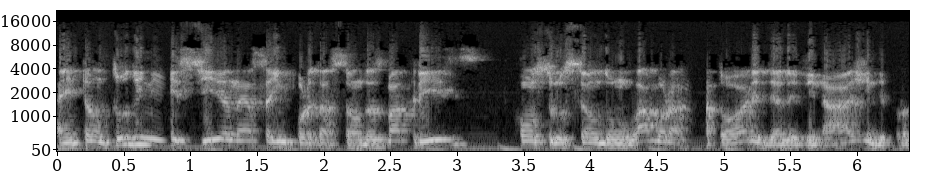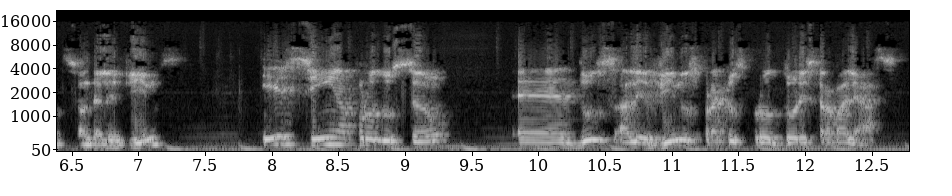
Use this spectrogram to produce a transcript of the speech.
Então tudo inicia nessa importação das matrizes, construção de um laboratório de alevinagem, de produção de alevinos, e sim a produção é, dos alevinos para que os produtores trabalhassem.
